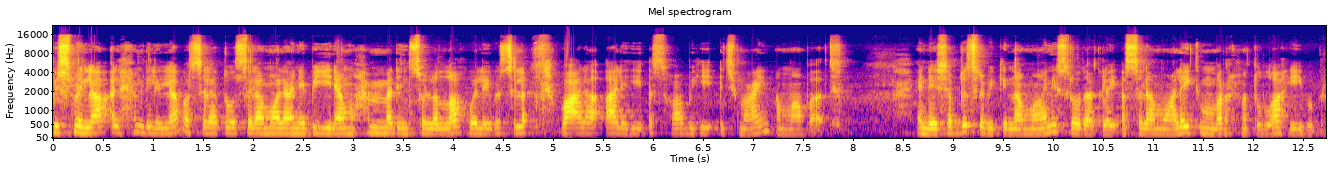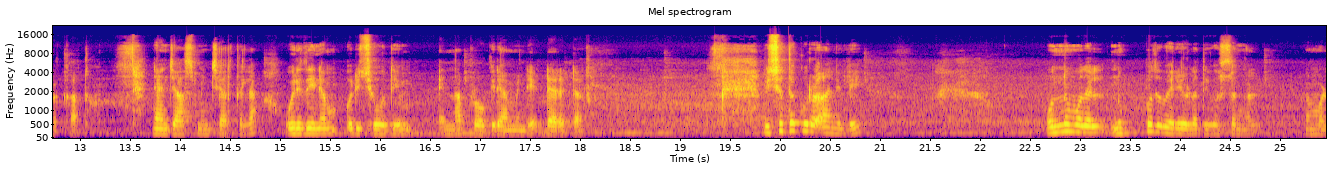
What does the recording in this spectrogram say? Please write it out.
ബിസ്മില്ല അലഹമില്ല വസ്സലാത്തു വസ്സലാമു അല നബീന മുഹമ്മദിൻ സുല്ലാഹു അലൈഹി വസല്ലം വാല അലഹി അസ്വാബിഹി അജ്മായിൻ അമ്മാബാദ് എന്റെ ശബ്ദം ശ്രവിക്കുന്ന മാന്യ ശ്രോതാക്കളെ അസ്സലാമു അലൈക്കും വറഹ്മത്തുള്ളാഹി വബർക്കാത്തു ഞാൻ ജാസ്മിൻ ചേർത്തല ഒരു ദിനം ഒരു ചോദ്യം എന്ന പ്രോഗ്രാമിന്റെ ഡയറക്ടർ. വിശുദ്ധ ഖുർആാനിലെ ഒന്ന് മുതൽ മുപ്പത് വരെയുള്ള ദിവസങ്ങൾ നമ്മൾ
